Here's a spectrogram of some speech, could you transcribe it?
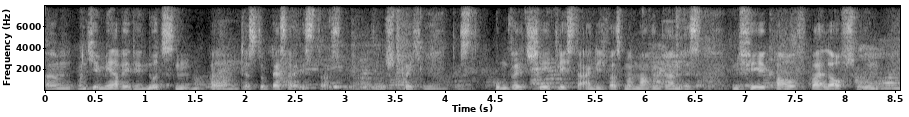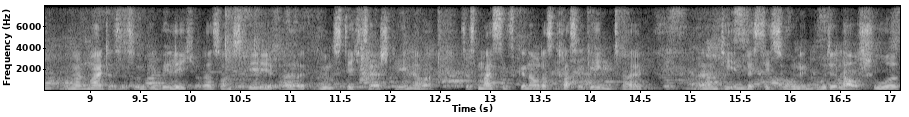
Ähm, und je mehr wir den nutzen, ähm, desto besser ist das. Also sprich, das umweltschädlichste eigentlich, was man machen kann, ist ein Fehlkauf bei Laufschuhen. Und man meint, es ist irgendwie billig oder sonst wie äh, günstig zu erstehen, aber es ist meistens genau das krasse Gegenteil. Ähm, die Investition in gute Laufschuhe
